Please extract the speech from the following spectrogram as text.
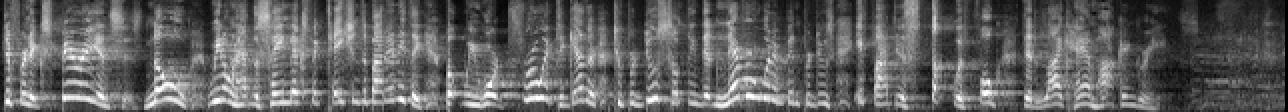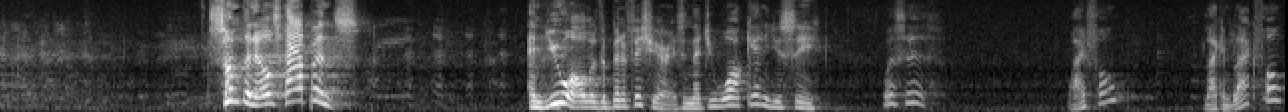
different experiences. No, we don't have the same expectations about anything, but we work through it together to produce something that never would have been produced if I just stuck with folk that like ham, hock, and greens. Something else happens. And you all are the beneficiaries, and that you walk in and you see, what's this? White folk? Liking black folk?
